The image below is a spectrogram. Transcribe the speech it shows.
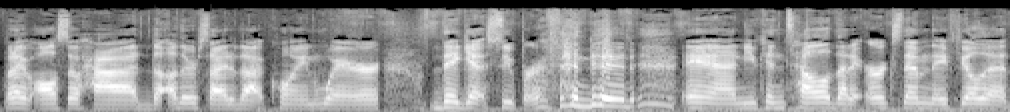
But I've also had the other side of that coin where they get super offended and you can tell that it irks them. They feel that,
